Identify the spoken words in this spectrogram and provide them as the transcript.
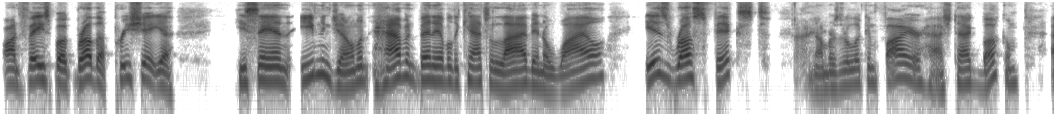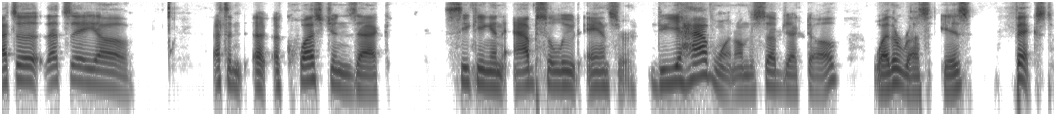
on Facebook, brother, appreciate you. He's saying, "Evening, gentlemen. Haven't been able to catch a live in a while. Is Russ fixed? Numbers are looking fire. Hashtag BuckEm. That's a that's a uh, that's a, a question, Zach, seeking an absolute answer. Do you have one on the subject of whether Russ is fixed?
